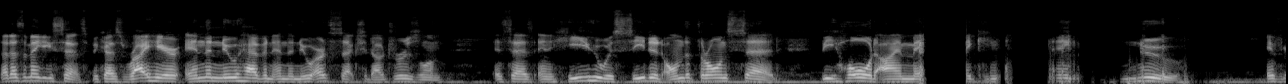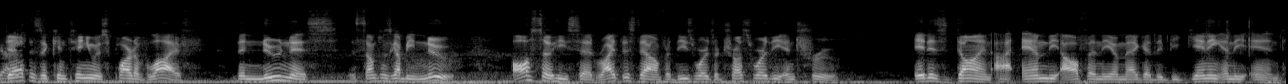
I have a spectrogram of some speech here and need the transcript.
That doesn't make any sense because right here in the new heaven and the new earth section of Jerusalem, it says, And he who was seated on the throne said, Behold, I am ma- making things new. If Yes. death is a continuous part of life, then newness, something's got to be new. Also, he said, Write this down, for these words are trustworthy and true. It is done. I am the Alpha and the Omega, the beginning and the end.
